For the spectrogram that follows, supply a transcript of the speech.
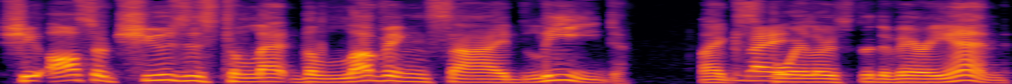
she also chooses to let the loving side lead like Right. spoilers for the very end.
